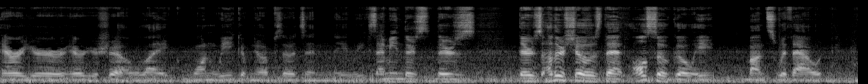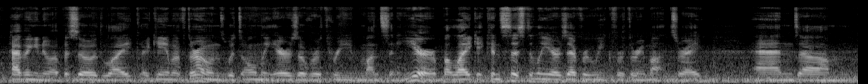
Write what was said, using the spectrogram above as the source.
air your air your show. Like one week of new episodes in eight weeks. I mean, there's there's there's other shows that also go eight months without having a new episode, like a Game of Thrones, which only airs over three months in a year, but like it consistently airs every week for three months, right? And um,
